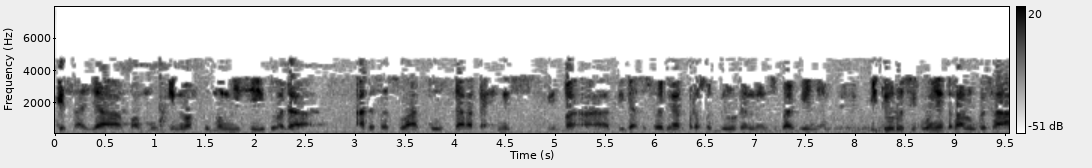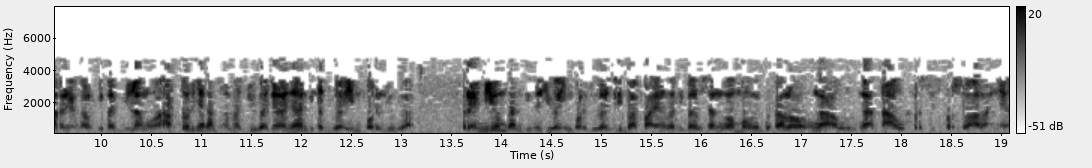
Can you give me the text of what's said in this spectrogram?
case aja, apa mungkin waktu mengisi itu ada ada sesuatu secara teknis tidak sesuai dengan prosedur dan lain sebagainya. Itu risikonya terlalu besar ya kalau kita bilang, wah aktornya kan sama juga, jangan-jangan kita juga impor juga. Premium kan kita juga impor juga. Jadi Bapak yang tadi barusan ngomong itu kalau nggak nggak tahu persis persoalannya,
